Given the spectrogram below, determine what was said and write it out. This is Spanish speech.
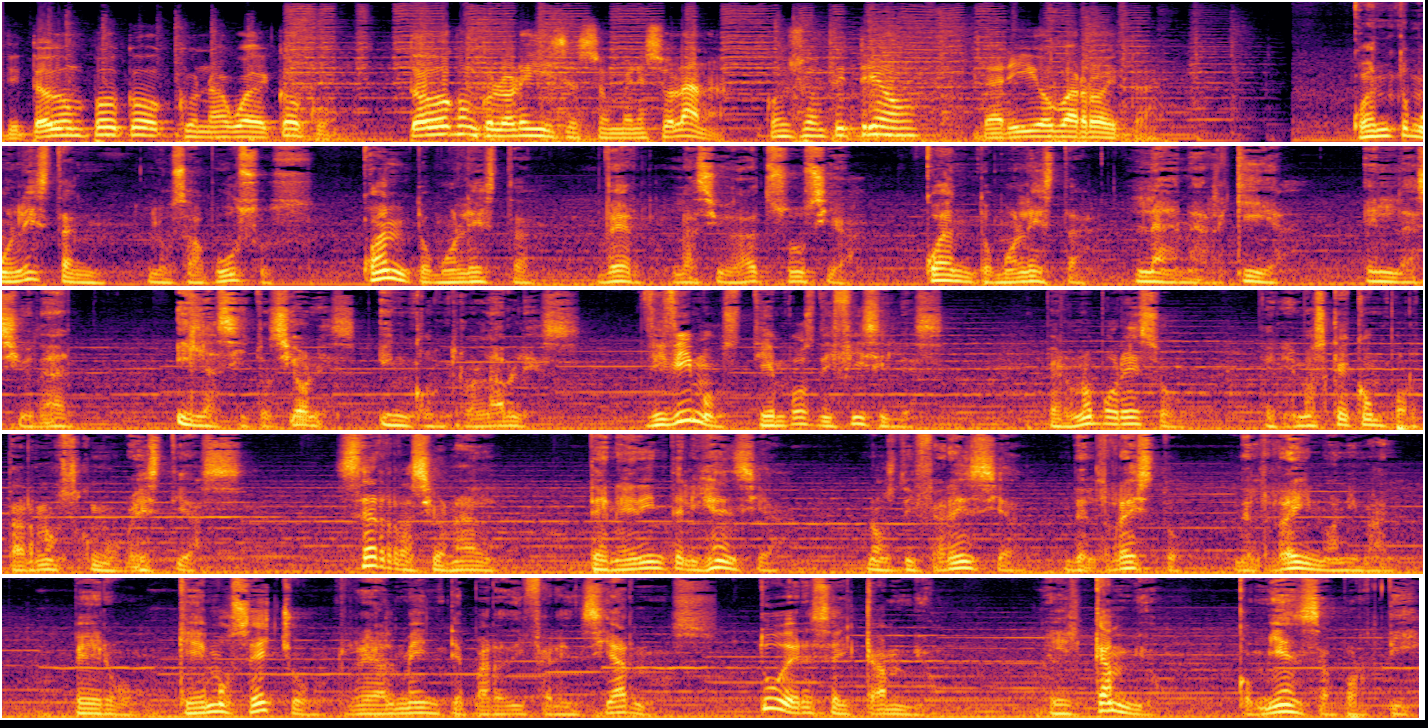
De todo un poco con agua de coco. Todo con colores y sazón venezolana. Con su anfitrión, Darío Barroeta. ¿Cuánto molestan los abusos? ¿Cuánto molesta ver la ciudad sucia? ¿Cuánto molesta la anarquía en la ciudad y las situaciones incontrolables? Vivimos tiempos difíciles, pero no por eso tenemos que comportarnos como bestias. Ser racional, tener inteligencia, nos diferencia del resto del reino animal. Pero, ¿qué hemos hecho realmente para diferenciarnos? Tú eres el cambio. El cambio comienza por ti.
